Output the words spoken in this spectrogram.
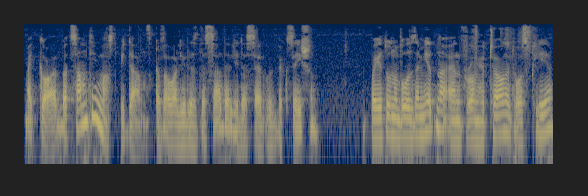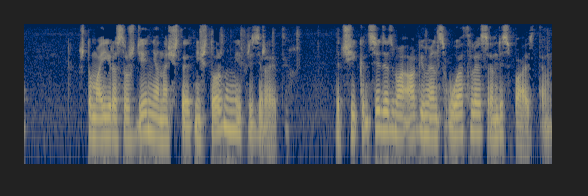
My God, but something must be done, сказала Лида с досадой. Лида said with vexation. По ее тону было заметно, and from her tone it was clear, что мои рассуждения она считает ничтожными и презирает их. That she considers my arguments worthless and despised them.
